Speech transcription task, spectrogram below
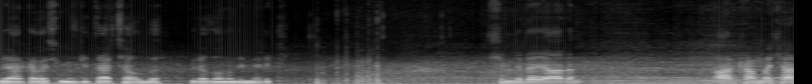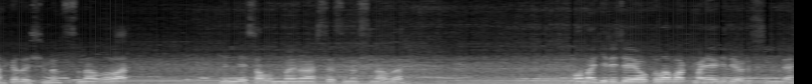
Bir arkadaşımız gitar çaldı, biraz onu dinledik. Şimdi de yarın arkamdaki arkadaşımın sınavı var. Milli Savunma Üniversitesi'nin sınavı. Ona gireceği okula bakmaya gidiyoruz şimdi.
